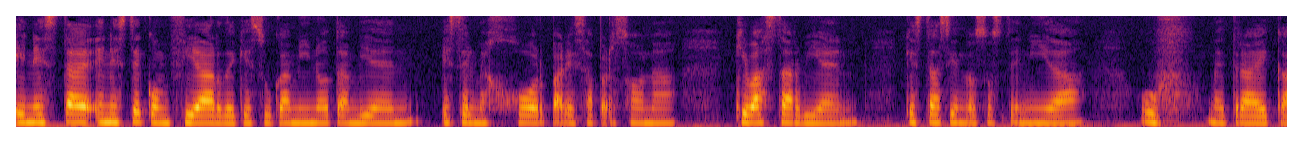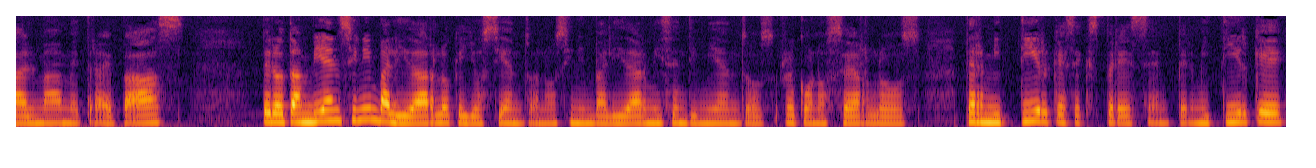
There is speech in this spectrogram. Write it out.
en, esta, en este confiar de que su camino también es el mejor para esa persona, que va a estar bien, que está siendo sostenida, uff, me trae calma, me trae paz pero también sin invalidar lo que yo siento, ¿no? sin invalidar mis sentimientos, reconocerlos, permitir que se expresen, permitir que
